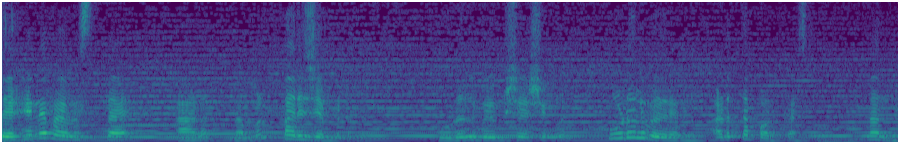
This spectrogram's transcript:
ദഹന വ്യവസ്ഥ ആണ് നമ്മൾ പരിചയപ്പെടുന്നത് കൂടുതൽ വിശേഷങ്ങളും കൂടുതൽ വിവരങ്ങളും അടുത്ത പോഡ്കാസ്റ്റിൽ നന്ദി.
